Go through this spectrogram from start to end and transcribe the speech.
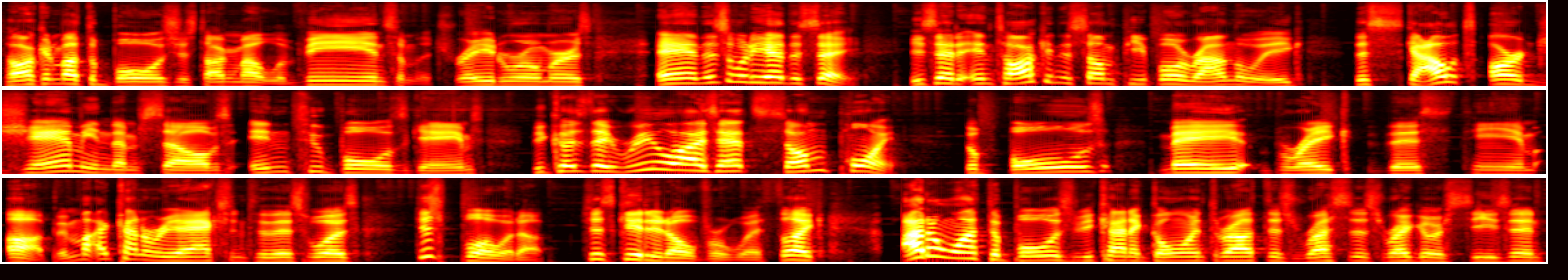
talking about the Bulls, just talking about LaVine, some of the trade rumors. And this is what he had to say. He said, in talking to some people around the league, the scouts are jamming themselves into Bulls games because they realize at some point the Bulls may break this team up. And my kind of reaction to this was just blow it up, just get it over with. Like, I don't want the Bulls to be kind of going throughout this rest of this regular season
